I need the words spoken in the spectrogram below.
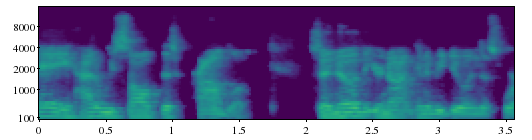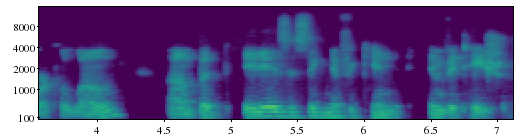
Hey, how do we solve this problem? So know that you're not going to be doing this work alone, um, but it is a significant invitation.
